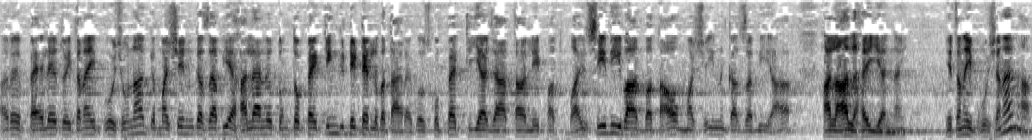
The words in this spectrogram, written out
ارے پہلے تو اتنا ہی پوچھو نا کہ مشین کا سب یہ حلال ہے، تم تو پیکنگ ڈیٹیل بتا رہے ہو، اس کو پیک کیا جاتا لپت بھائی، سیدھی بات بتاؤ مشین کا زبیہ حلال ہے یا نہیں؟ اتنا ہی پوچھنا ہے نا آپ،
